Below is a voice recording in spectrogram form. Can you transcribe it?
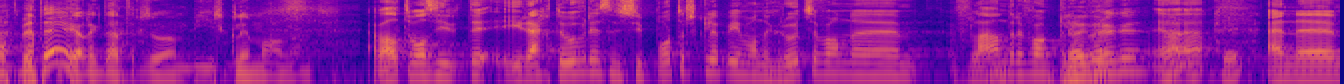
het weet je eigenlijk dat er zo'n bier Clément noemt? Wel, het was hier, hier rechtover is een supportersclub, een van de grootste van eh, Vlaanderen, van Brugge? Brugge. Ja, Ah. En ehm,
